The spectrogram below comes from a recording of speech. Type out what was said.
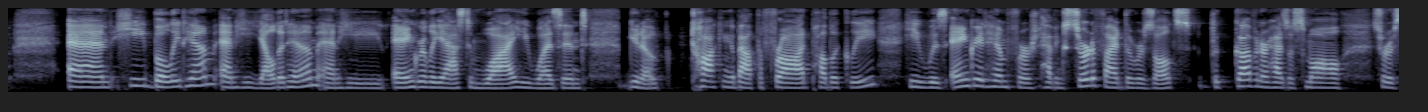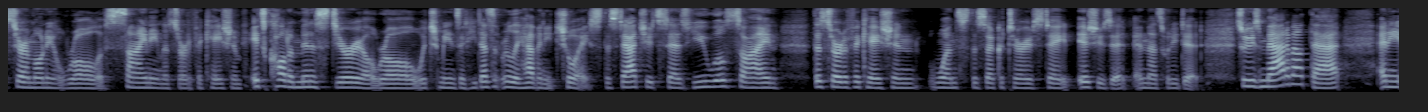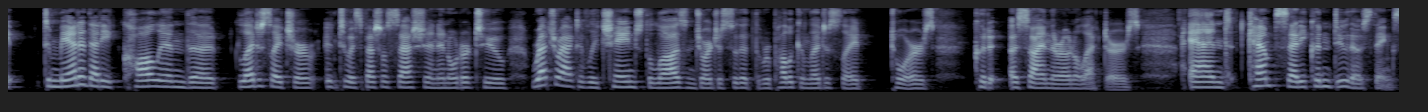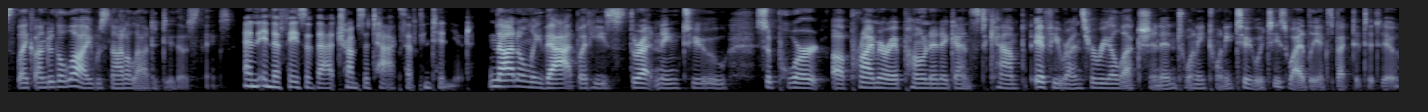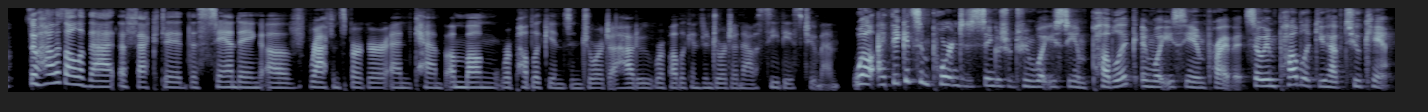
And he bullied him and he yelled at him and he angrily asked him why he wasn't, you know, talking about the fraud publicly. He was angry at him for having certified the results. The governor has a small sort of ceremonial role of signing the certification. It's called a ministerial role, which means that he doesn't really have any choice. The statute says you will sign the certification once the Secretary of State issues it, and that's what he did. So he was mad about that, and he demanded that he call in the legislature into a special session in order to retroactively change the laws in Georgia so that the Republican legislators could assign their own electors. And Kemp said he couldn't do those things. Like under the law, he was not allowed to do those things. And in the face of that, Trump's attacks have continued. Not only that, but he's threatening to support a primary opponent against Kemp if he runs for reelection in 2022, which he's widely expected to do. So, how has all of that affected the standing of Raffensperger and Kemp among Republicans in Georgia? How do Republicans in Georgia now see these two men? Well, I think it's important to distinguish between what you see in public and what you see in private. So, in public, you have two camps.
